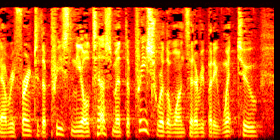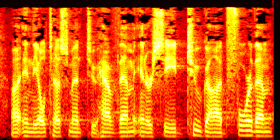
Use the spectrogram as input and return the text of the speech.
Now, referring to the priests in the Old Testament, the priests were the ones that everybody went to uh, in the Old Testament to have them intercede to God for them.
